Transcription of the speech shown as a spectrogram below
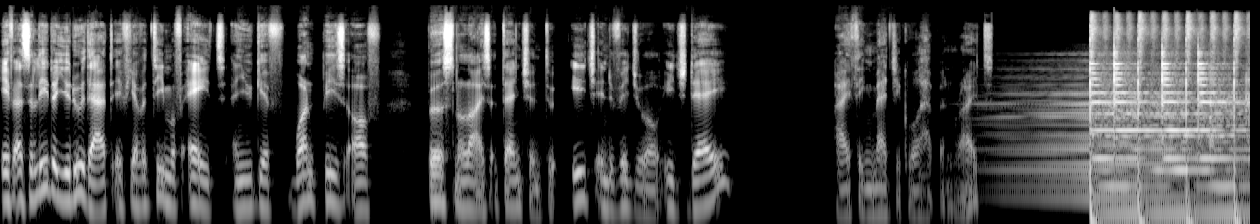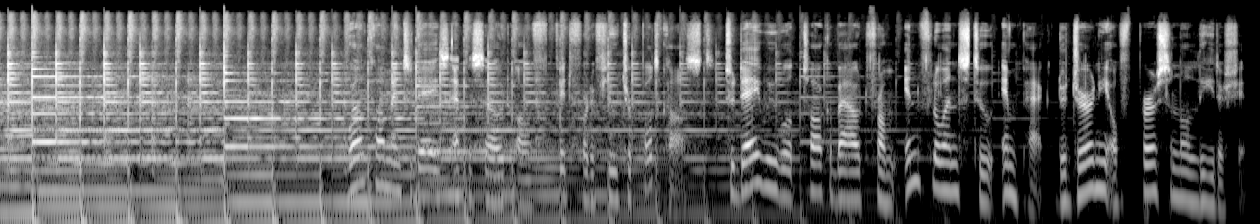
if as a leader you do that, if you have a team of eight and you give one piece of personalized attention to each individual each day, I think magic will happen, right? Welcome in today's episode of Fit for the Future podcast. Today we will talk about from influence to impact, the journey of personal leadership.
